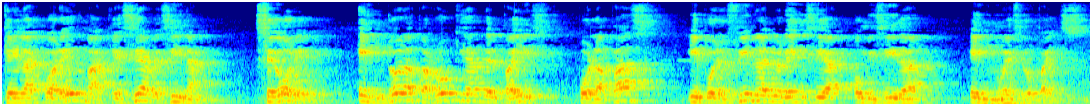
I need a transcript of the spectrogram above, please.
que en la cuaresma que se avecina se ore en toda la parroquia del país por la paz y por el fin de la violencia homicida en nuestro país.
